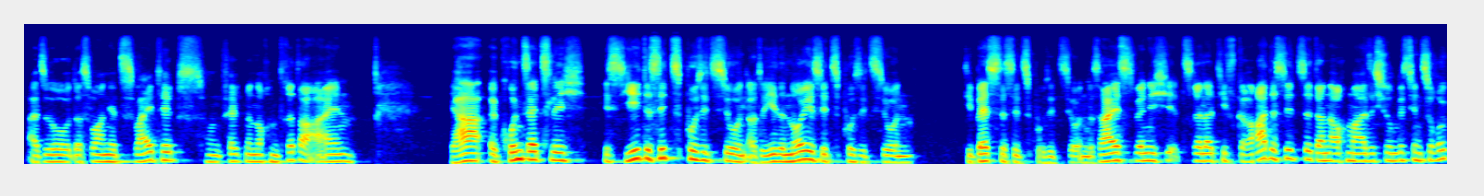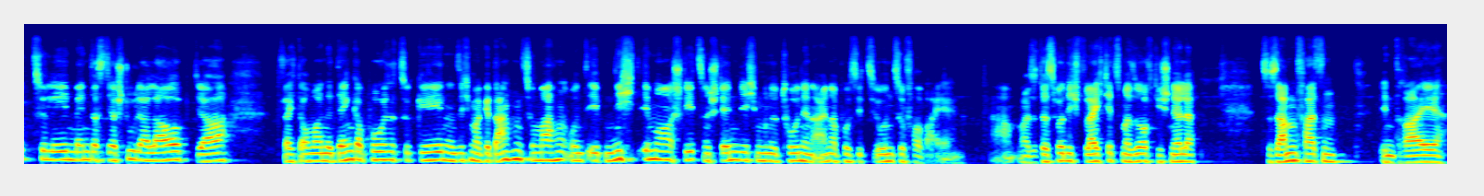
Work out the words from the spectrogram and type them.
also das waren jetzt zwei Tipps und fällt mir noch ein dritter ein. Ja, äh, grundsätzlich ist jede Sitzposition, also jede neue Sitzposition die beste Sitzposition. Das heißt, wenn ich jetzt relativ gerade sitze, dann auch mal sich so ein bisschen zurückzulehnen, wenn das der Stuhl erlaubt, ja, vielleicht auch mal eine Denkerpose zu gehen und sich mal Gedanken zu machen und eben nicht immer stets und ständig monoton in einer Position zu verweilen. Ja, also das würde ich vielleicht jetzt mal so auf die Schnelle zusammenfassen in drei,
